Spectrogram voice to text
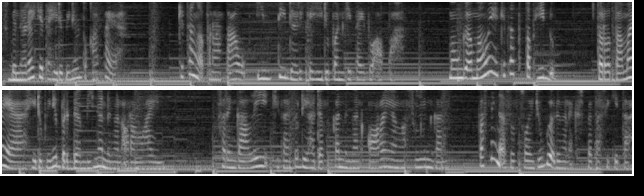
sebenarnya kita hidup ini untuk apa ya? Kita nggak pernah tahu inti dari kehidupan kita itu apa. Mau nggak mau ya kita tetap hidup, terutama ya hidup ini berdampingan dengan orang lain. Seringkali kita itu dihadapkan dengan orang yang ngeselin kan, pasti nggak sesuai juga dengan ekspektasi kita.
